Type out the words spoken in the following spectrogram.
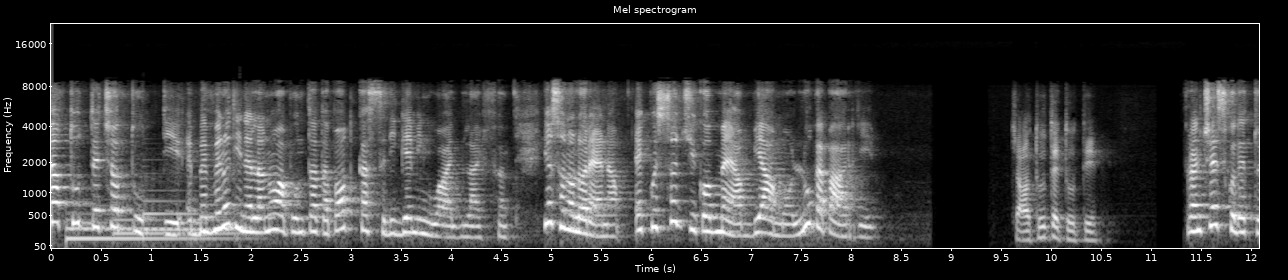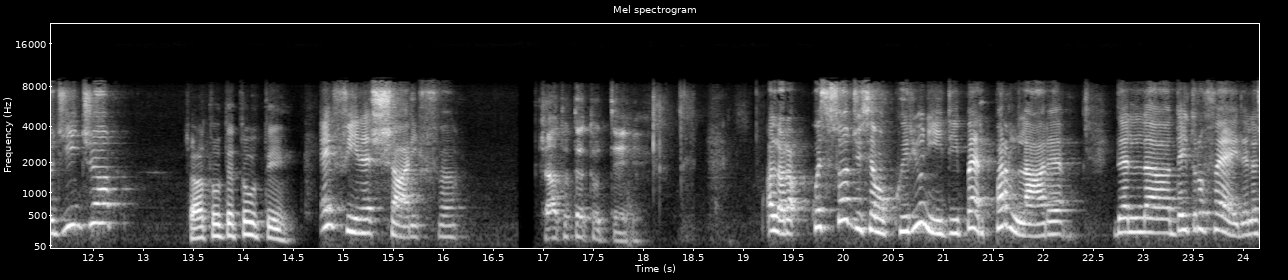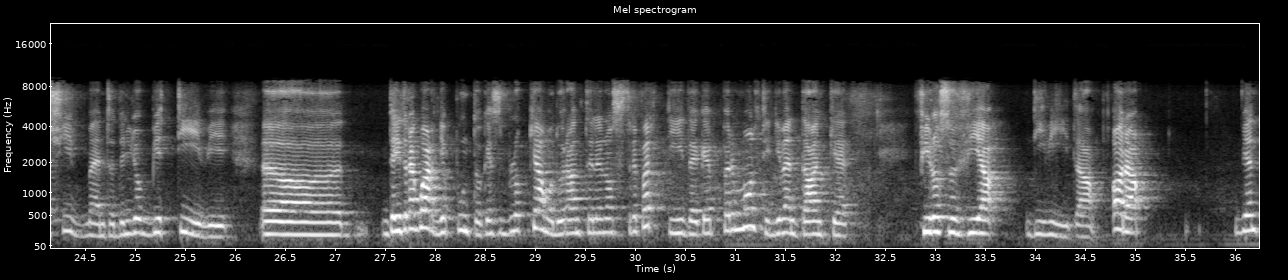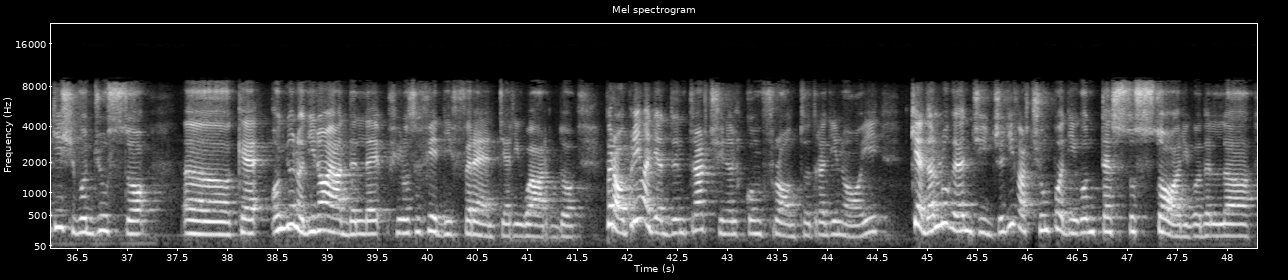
Ciao a tutte e ciao a tutti e benvenuti nella nuova puntata podcast di Gaming Wildlife. Io sono Lorena e quest'oggi con me abbiamo Luca Parri. Ciao a tutte e tutti. Francesco detto Gigio. Ciao a tutte e tutti. E infine Sharif. Ciao a tutte e tutti. Allora, quest'oggi siamo qui riuniti per parlare del, dei trofei, dell'achievement, degli obiettivi, eh, dei traguardi appunto che sblocchiamo durante le nostre partite, che per molti diventa anche filosofia di vita. Ora, vi anticipo giusto Uh, che ognuno di noi ha delle filosofie differenti a riguardo. Però prima di addentrarci nel confronto tra di noi, chiedo a Luca e a Gigi di farci un po' di contesto storico del,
